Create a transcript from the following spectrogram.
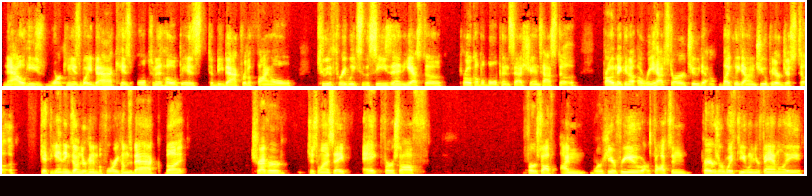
now he's working his way back. His ultimate hope is to be back for the final two to three weeks of the season. He has to throw a couple bullpen sessions, has to probably make a, a rehab start or two, down, likely down in Jupiter, just to get the innings under him before he comes back. But Trevor, just want to say first off, first off, I'm we're here for you. Our thoughts and prayers are with you and your family.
